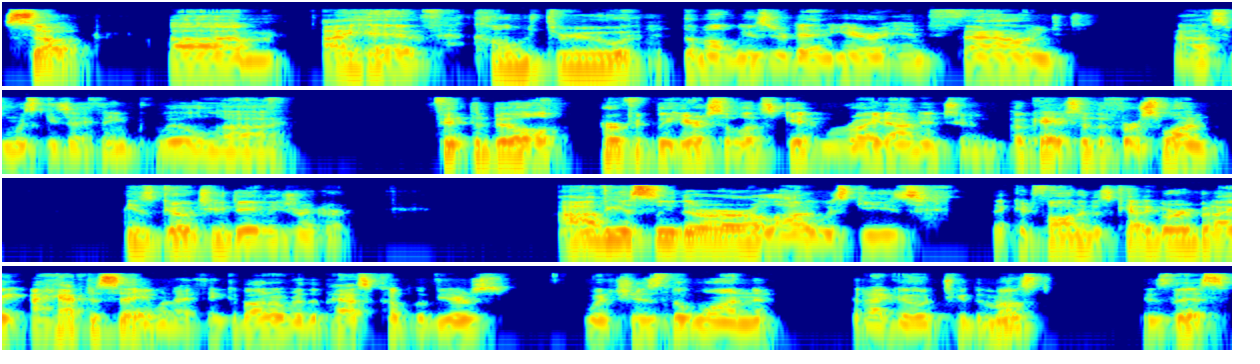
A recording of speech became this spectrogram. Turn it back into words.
So um, I have combed through the Malt Muser Den here and found uh, some whiskeys I think will uh, fit the bill perfectly here. So let's get right on into them. Okay, so the first one is go-to daily drinker. Obviously, there are a lot of whiskeys that could fall into this category, but I, I have to say, when I think about over the past couple of years, which is the one that I go to the most, is this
